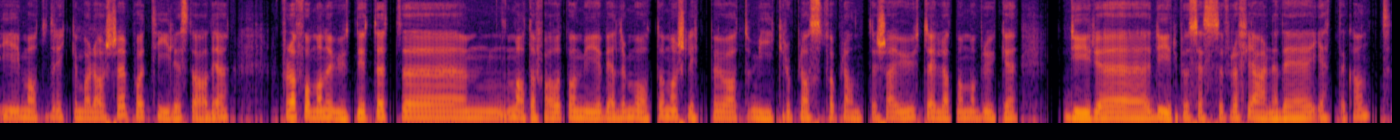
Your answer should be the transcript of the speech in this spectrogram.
i mat- og drikkeemballasje på et tidlig stadie. For da får man jo utnyttet uh, matavfallet på en mye bedre måte. og Man slipper jo at mikroplast forplanter seg ut, eller at man må bruke dyre, dyre prosesser for å fjerne det i etterkant.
